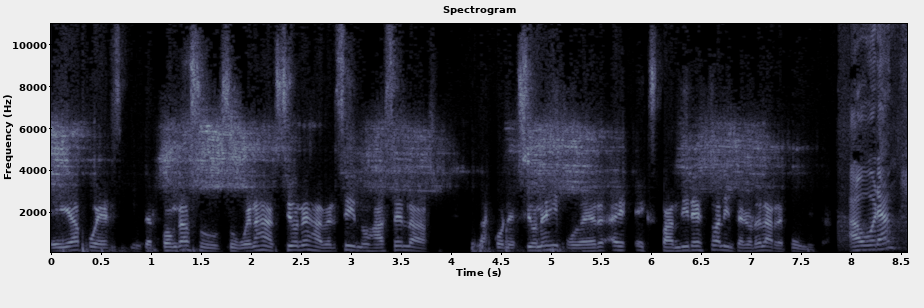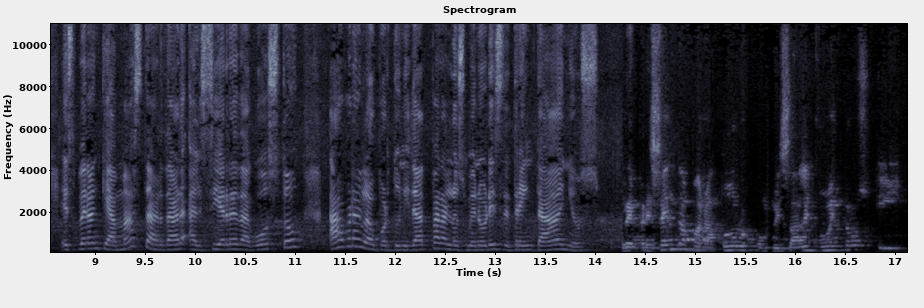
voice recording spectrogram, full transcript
ella pues interponga sus buenas acciones a ver si nos hace las, las conexiones y poder eh, expandir esto al interior de la República. Ahora esperan que a más tardar al cierre de agosto abran la oportunidad para los menores de 30 años. Representa para todos los comensales nuestros y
